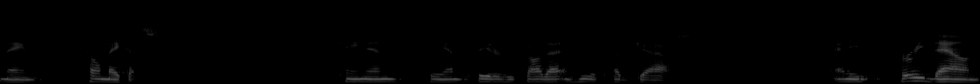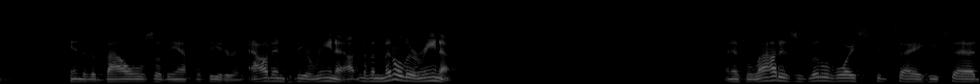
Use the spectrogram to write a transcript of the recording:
named Telemachus came in to the amphitheater. He saw that and he was aghast. And he hurried down into the bowels of the amphitheater and out into the arena, out into the middle of the arena. And as loud as his little voice could say, he said,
